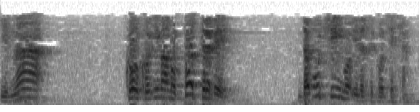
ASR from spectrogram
I zna koliko imamo potrebe da učimo i da se podsjećamo.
